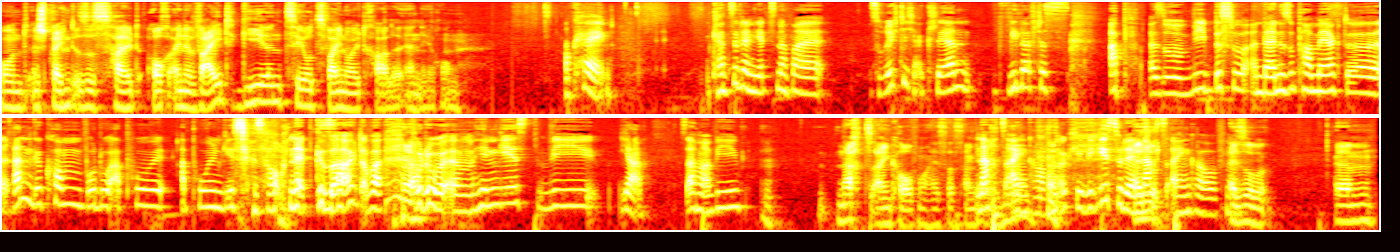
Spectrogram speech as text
Und entsprechend ist es halt auch eine weitgehend CO2-neutrale Ernährung. Okay. Kannst du denn jetzt nochmal so richtig erklären, wie läuft das ab? Also wie bist du an deine Supermärkte rangekommen, wo du abhol abholen gehst? Das ist auch nett gesagt, aber ja. wo du ähm, hingehst, wie, ja, sag mal, wie... Nachts einkaufen heißt das dann. Nachts ne? einkaufen, okay. Wie gehst du denn also, nachts einkaufen? Also, ähm,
